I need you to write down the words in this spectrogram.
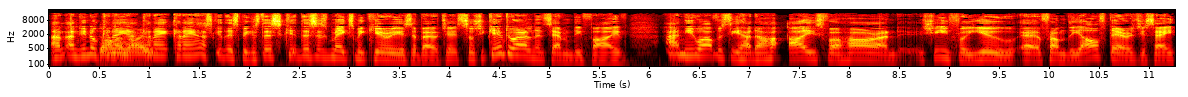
And and you know, can I, I- can I can I ask you this because this this is makes me curious about you. So she came to Ireland in '75, and you obviously had a, eyes for her and she for you uh, from the off there, as you say.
